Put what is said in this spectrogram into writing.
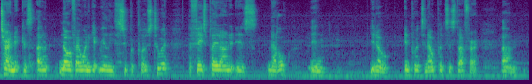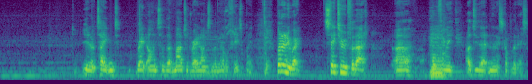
turn it because I don't know if I want to get really super close to it. The faceplate on it is metal, and you know inputs and outputs and stuff are um, you know tightened right onto the mounted right onto the metal faceplate. But anyway, stay tuned for that. Uh, hopefully, I'll do that in the next couple of days.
